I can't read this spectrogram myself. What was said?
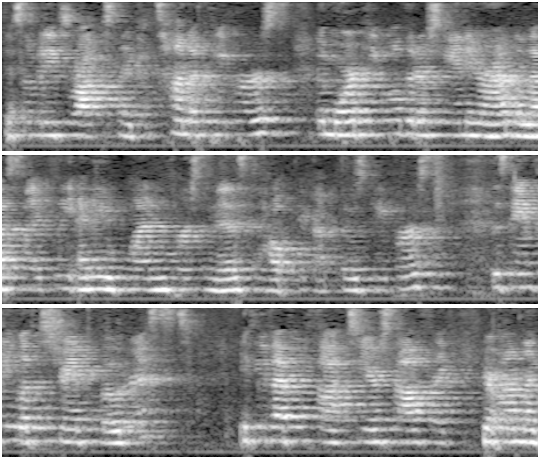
If somebody drops like a ton of papers, the more people that are standing around, the less likely any one person is to help pick up those papers. The same thing with a stranded motorist. If you've ever thought to yourself, like you're on like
